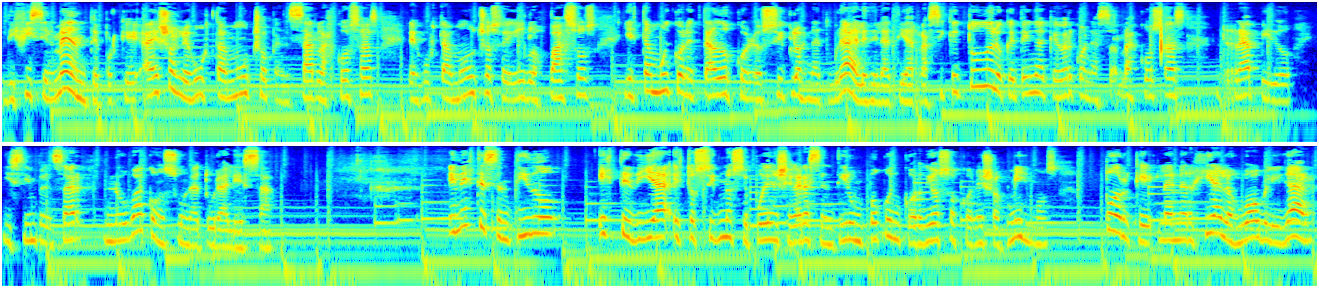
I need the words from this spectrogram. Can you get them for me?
difícilmente porque a ellos les gusta mucho pensar las cosas, les gusta mucho seguir los pasos y están muy conectados con los ciclos naturales de la tierra. Así que todo lo que tenga que ver con hacer las cosas rápido y sin pensar no va con su naturaleza. En este sentido, este día estos signos se pueden llegar a sentir un poco incordiosos con ellos mismos, porque la energía los va a obligar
